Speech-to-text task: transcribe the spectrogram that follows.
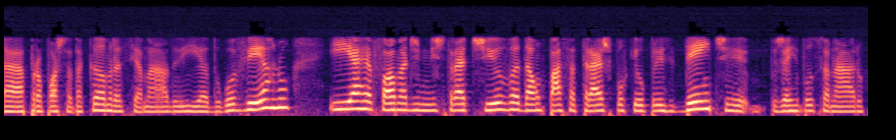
a proposta da Câmara, Senado e a do governo, e a reforma administrativa dá um passo atrás, porque o presidente Jair Bolsonaro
